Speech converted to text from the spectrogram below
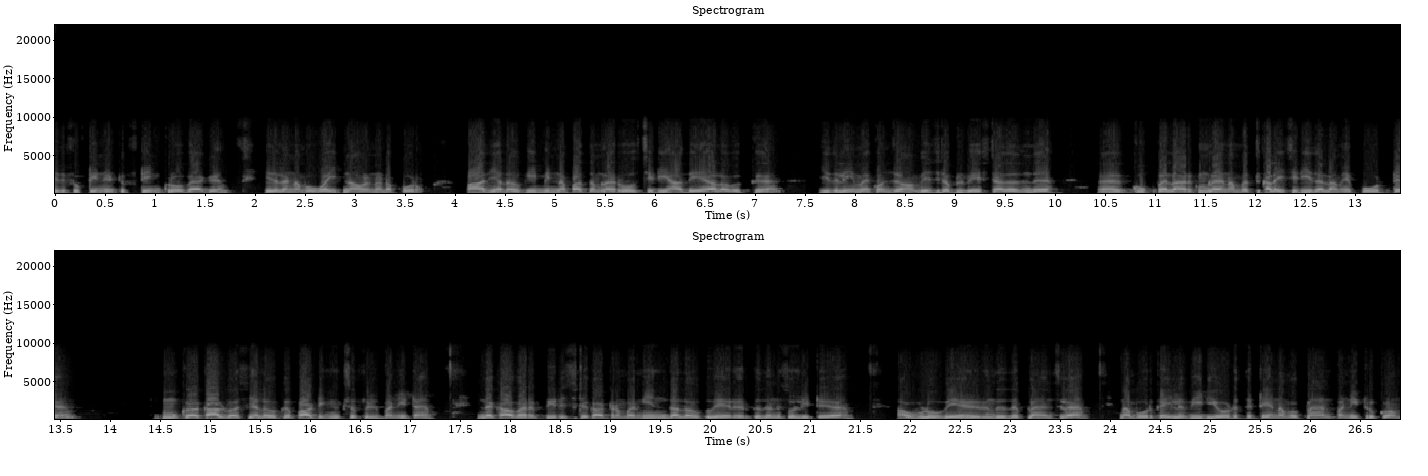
இது fifteen into fifteen grow bag இதில் நம்ம ஒயிட் நாவல் நட போகிறோம் பாதி அளவுக்கு முன்ன பார்த்தோம்ல ரோஸ் செடி அதே அளவுக்கு இதுலேயுமே கொஞ்சம் வெஜிடபிள் வேஸ்ட் அதாவது இந்த குப்பைலாம் இருக்கும்ல நம்ம களை செடி இதெல்லாமே போட்டு முக்கா கால்வாசி அளவுக்கு பாட்டிங் மிக்ஸை ஃபில் பண்ணிட்டேன். இந்த கவரை பிரிச்சுட்டு காட்டுறேன் பாருங்க எந்த அளவுக்கு வேர் இருக்குதுன்னு சொல்லிட்டு. அவ்வளோ வேர் இருந்தது பிளான்ஸில் நம்ம ஒரு கையில் வீடியோ எடுத்துட்டே நம்ம பிளான் பண்ணிட்டு இருக்கோம்.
